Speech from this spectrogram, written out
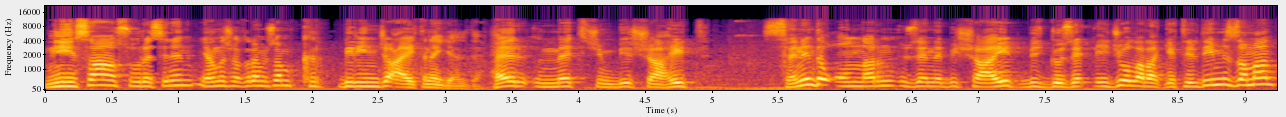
Nisa suresinin yanlış hatırlamıyorsam 41. ayetine geldi. Her ümmet için bir şahit, seni de onların üzerine bir şahit, bir gözetleyici olarak getirdiğimiz zaman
